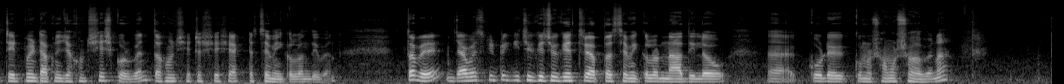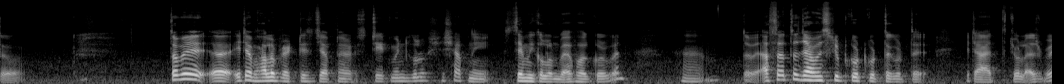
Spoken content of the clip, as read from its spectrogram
স্টেটমেন্ট আপনি যখন শেষ করবেন, তখন সেটা শেষে একটা সেমিকলন দিবেন। তবে জাভাস্ক্রিপ্টে কিছু কিছু ক্ষেত্রে আপনার সেমিকলন না দিলেও কোডে কোনো সমস্যা হবে না। তো তবে এটা ভালো প্র্যাকটিস যে আপনার স্টেটমেন্টগুলো শেষে আপনি সেমিকলন ব্যবহার করবেন। হ্যাঁ তবে আস্তে আস্তে জাভাস্ক্রিপ্ট কোড করতে করতে এটা আয়ত্তে চলে আসবে।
